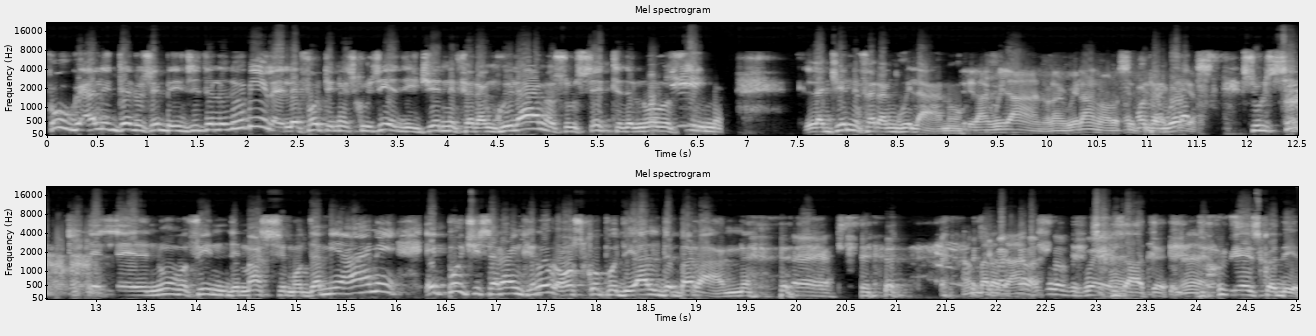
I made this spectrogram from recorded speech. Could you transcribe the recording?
Comunque all'interno sempre di Zitelle 2000 le foto in esclusiva di Jennifer Anguilano sul set del nuovo film La Jennifer Anguilano. L'anguilano, l'anguilano l'ho sentito guarda, sul sito del eh, nuovo film di Massimo Damiani e poi ci sarà anche l'oroscopo di Aldebaran. Eh. Scusate, Eh. non riesco a dire.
